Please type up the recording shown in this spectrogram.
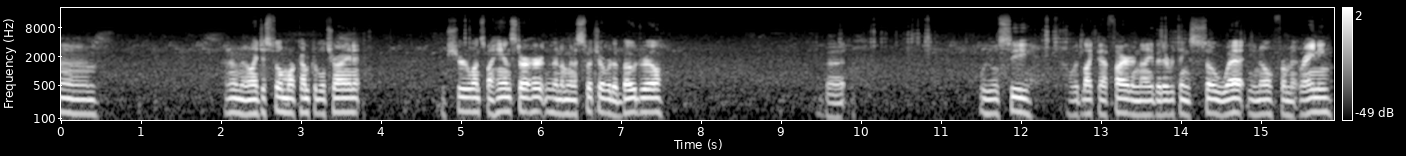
Um, I don't know, I just feel more comfortable trying it. I'm sure once my hands start hurting then I'm gonna switch over to bow drill. But we will see. I would like to have fire tonight, but everything's so wet, you know, from it raining.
